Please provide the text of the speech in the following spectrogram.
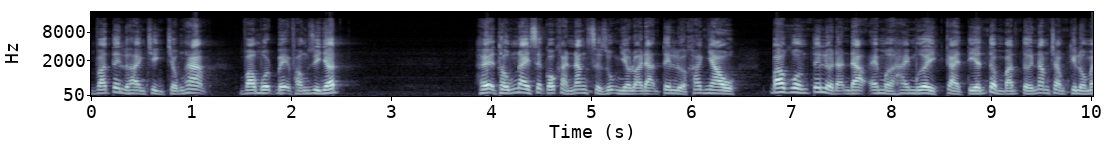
và tên lửa hành trình chống hạm vào một bệ phóng duy nhất. Hệ thống này sẽ có khả năng sử dụng nhiều loại đạn tên lửa khác nhau, bao gồm tên lửa đạn đạo M20 cải tiến tầm bắn tới 500 km,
